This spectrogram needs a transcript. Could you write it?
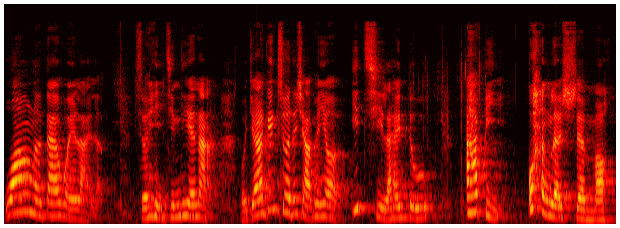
忘了带回来了。所以今天呐，我就要跟所有的小朋友一起来读阿比忘了什么。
